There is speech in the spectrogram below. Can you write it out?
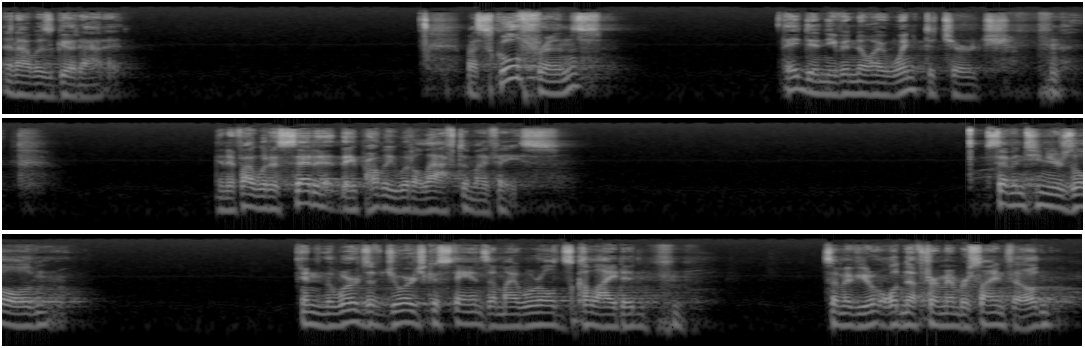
and I was good at it. My school friends, they didn't even know I went to church. and if I would have said it, they probably would have laughed in my face. 17 years old, in the words of George Costanza, my worlds collided. Some of you are old enough to remember Seinfeld.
